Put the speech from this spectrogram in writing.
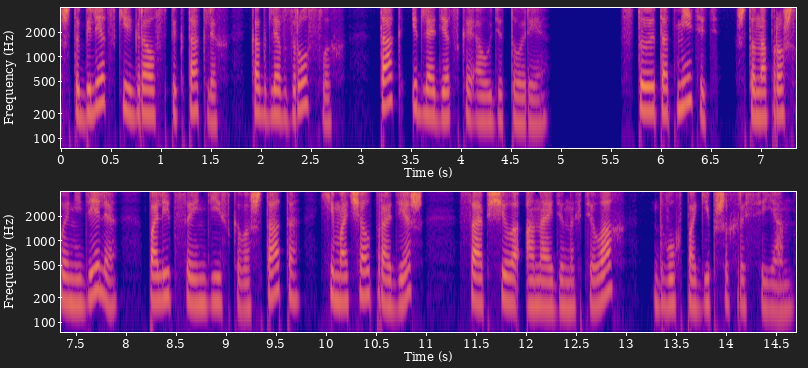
что Белецкий играл в спектаклях как для взрослых, так и для детской аудитории. Стоит отметить, что на прошлой неделе полиция индийского штата Химачал-Прадеш сообщила о найденных телах двух погибших россиян.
